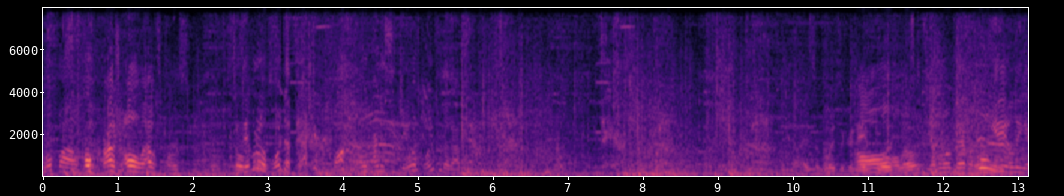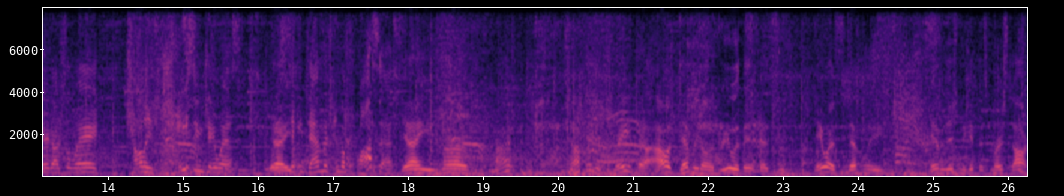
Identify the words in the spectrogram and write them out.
profile Oh. crouch. Oh, that was close. So he's able close. to avoid that back from Fox. We're trying to see Jay was going for that option. Nice, avoids the grenade Oh, pull almost well. gets the other one there, but Ooh. immediately air dodged away. Charlie's chasing Jay West. but Yeah, he's he- taking damage in the process. Yeah, he's uh, not not afraid to trade, but I would definitely don't agree with it because Jay was definitely in a position to get this first stock.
